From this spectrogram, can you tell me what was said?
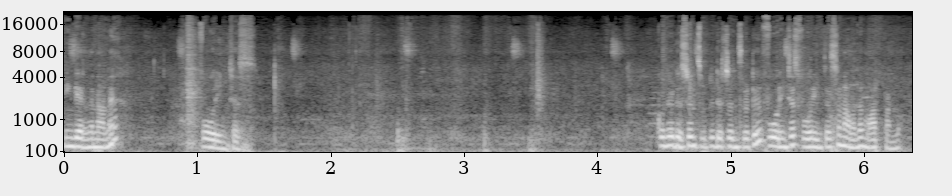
இங்கே இருந்து நான் ஃபோர் இன்ச்சஸ் கொஞ்சம் டிஸ்டன்ஸ் விட்டு டிஸ்டன்ஸ் விட்டு ஃபோர் இன்ச்சஸ் ஃபோர் இன்ச்சஸ் நான் வந்து மார்க் பண்ணணும்.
